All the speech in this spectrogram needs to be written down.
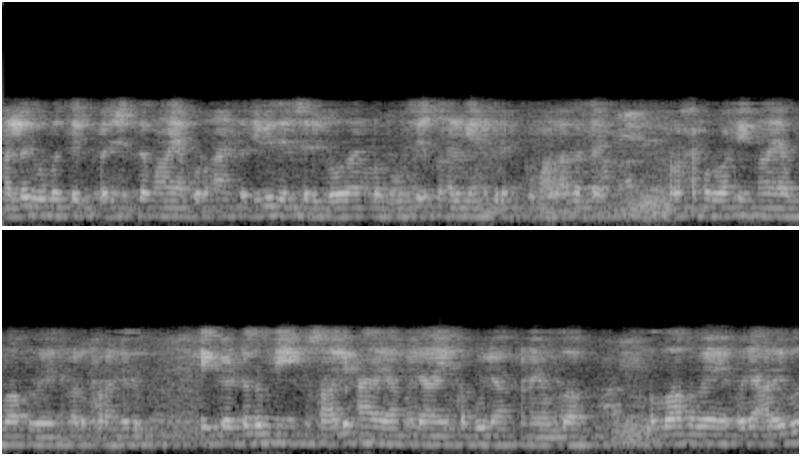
നല്ല രൂപത്തിൽ പരിശുദ്ധമായ ഖുർആൻ തജ്വീദ് അനുസരിച്ച് ഓതാനുള്ള തോഫീസ് നൽകി അനുഗ്രഹിക്കുമാറാകട്ടെ. റഹമുറഹീമായ അള്ളാഹുവെ ഞങ്ങൾ പറഞ്ഞതും ഈ കേട്ടതും നീ സാലിഹായ അമലായി കബൂലാക്കണേ അള്ളാഹ് അള്ളാഹുവെ ഒരു അറിവ്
